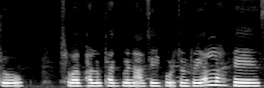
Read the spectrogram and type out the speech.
তো সবাই ভালো থাকবেন। আজ এই পর্যন্তই। আল্লাহ হাফেজ।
